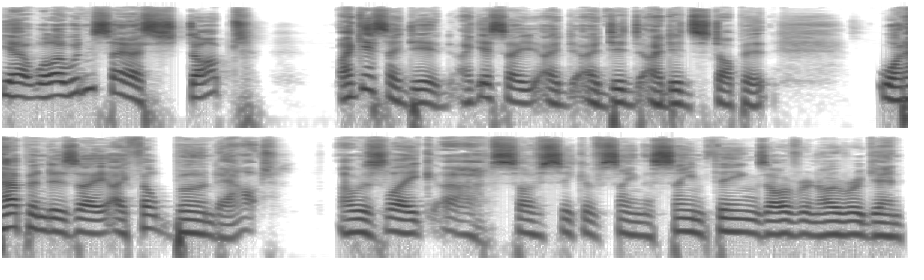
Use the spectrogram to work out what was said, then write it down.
Yeah, well, I wouldn't say I stopped. I guess I did. I guess I, I, I did. I did stop it. What happened is I, I felt burned out. I was like, oh, so sick of saying the same things over and over again.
